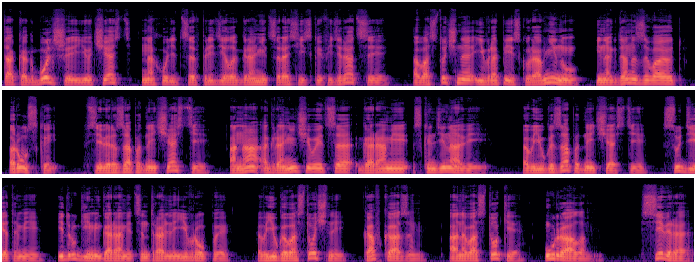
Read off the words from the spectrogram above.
так как большая ее часть находится в пределах границы Российской Федерации а восточноевропейскую равнину иногда называют русской. В северо-западной части она ограничивается горами Скандинавии, а в юго-западной части – Судетами и другими горами Центральной Европы, в юго-восточной – Кавказом, а на востоке – Уралом. С севера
